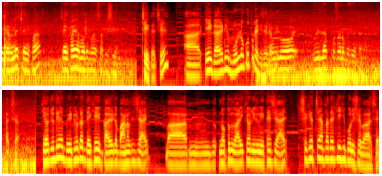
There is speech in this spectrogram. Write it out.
এই কারণে চ্যাংফা চ্যাংফাই আমাদের সাফিসিয়েন্ট ঠিক আছে। আর এই গাড়িটির মূল্য কত রেখেছেন আপনি? মূল্য দুই লাখ পঁচানব্বই হাজার টাকা। আচ্ছা কেউ যদি এই ভিডিওটা দেখে গাড়িটা বানাতে চায় বা নতুন গাড়ি কেউ যদি নিতে চায় সেক্ষেত্রে আপনাদের কি কি পরিষেবা আছে?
